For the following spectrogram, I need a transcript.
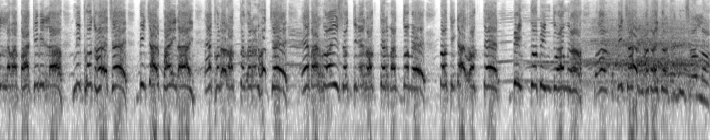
আল্লামা বাকিবিল্লাহ নিখোঁজ হয়েছে। বিচার পাই নাই। এখনও রক্তকরণ হচ্ছে। এবার রইস উদ্দিনের রক্তের মাধ্যমে প্রতিটা রক্তের বিন্দু বিন্দু আমরা বিচার আদায় করে থাকি ইনশাআল্লাহ।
